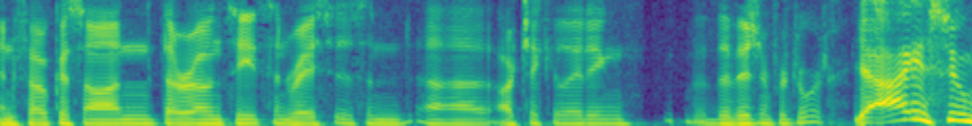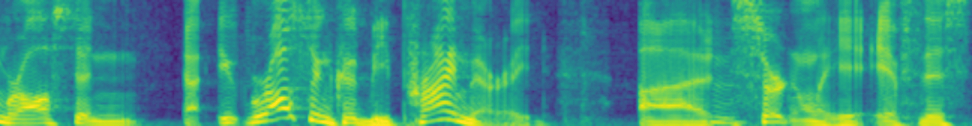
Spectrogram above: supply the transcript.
and focus on their own seats and races and uh, articulating the vision for Georgia. Yeah, I assume Ralston, uh, Ralston could be primaried. Uh, mm-hmm. Certainly, if this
